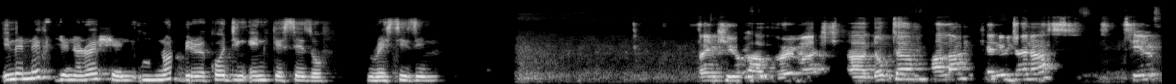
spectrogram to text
in the next generation, we will not be recording any cases of racism. Thank you uh, very much. Uh, Dr. Alam, can you join us? Still?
